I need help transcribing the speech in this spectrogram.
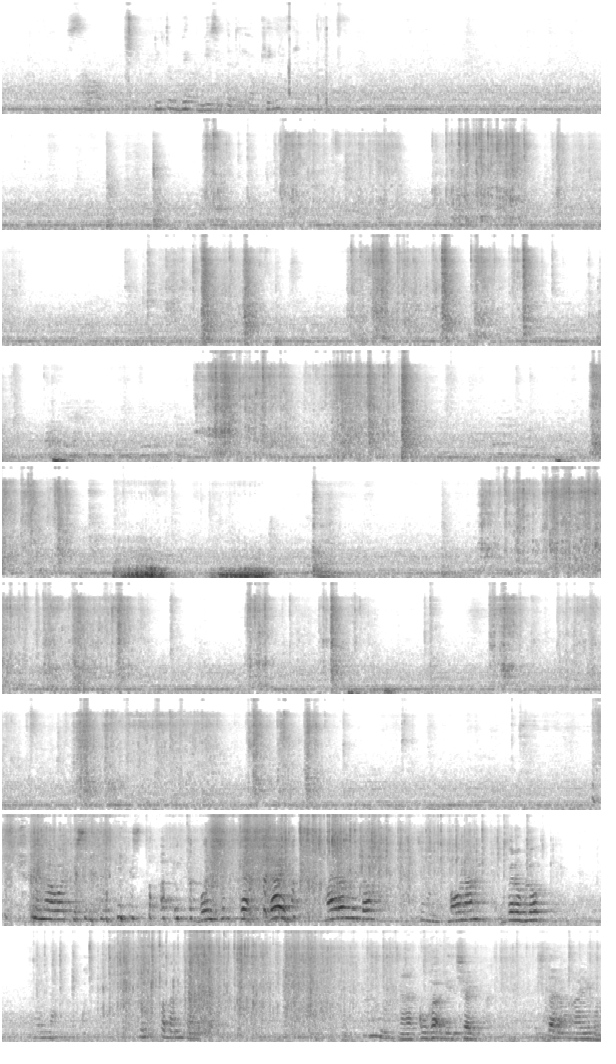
Guys, mayroon nito. Maunan, pero blue. Wala. Pabantay. Nakakuha din siya. Isa lang kayo ba?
